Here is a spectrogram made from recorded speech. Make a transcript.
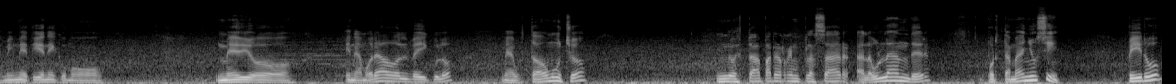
a mí me tiene como medio enamorado del vehículo, me ha gustado mucho. No está para reemplazar a la Outlander, por tamaño sí, pero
